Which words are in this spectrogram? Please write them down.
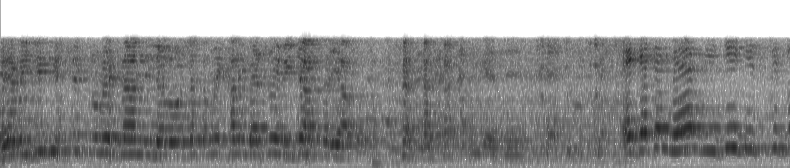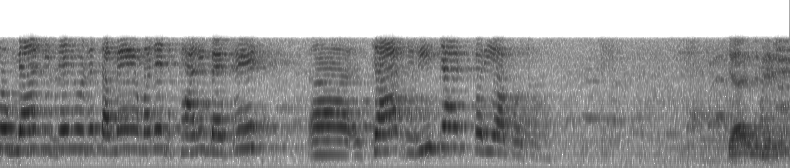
મેં બીજી district નું મેં જ્ઞાન લીધેલું એટલે તમે ખાલી બેટરી રિચાર્જ કરી આપો. શું કહે છે એ કે છે મેં બીજી ડિસ્ટ્રિક્ટનું જ્ઞાન લીધેલું એટલે તમે મને ખાલી બેટરી ચાર્જ રીચાર્જ કરી આપો છો. ક્યારે લીધેલું?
